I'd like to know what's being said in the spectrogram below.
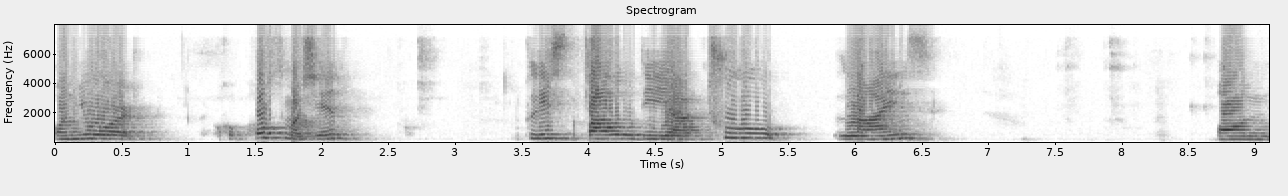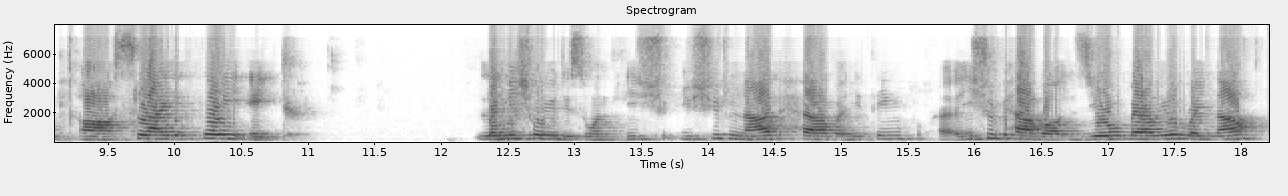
on your host machine, please follow the uh, two lines on uh, slide 48. Let me show you this one. You, sh you should not have anything, uh, you should have a zero value right now.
